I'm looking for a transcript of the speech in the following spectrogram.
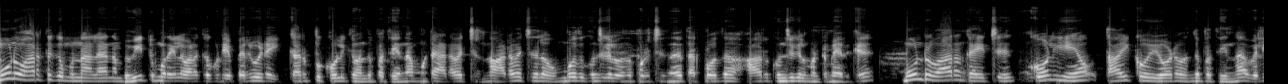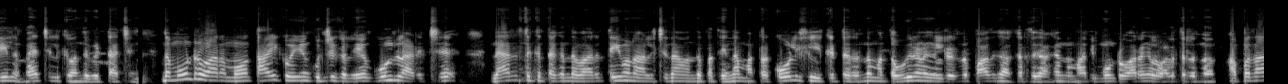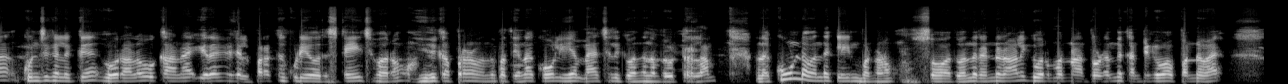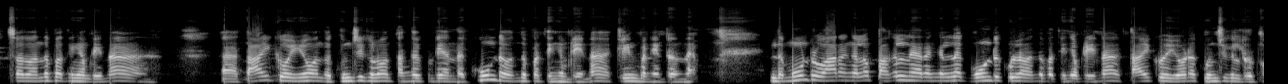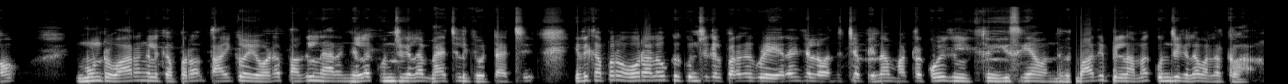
மூணு வாரத்துக்கு முன்னால நம்ம வீட்டு முறையில வளர்க்கக்கூடிய பெருவிடை கருப்பு கோழிக்கு வந்து பாத்தீங்கன்னா முட்டை அடை வச்சிருந்தோம். அடை வச்சதுல ஒன்பது குஞ்சுகள் வந்து பொறிச்சிருந்தது. தற்போது ஆறு குஞ்சுகள் மட்டுமே இருக்கு. மூன்று வாரம் கழிச்சு கோழியையும் தாய் கோழியோட வந்து பாத்தீங்கன்னா வெளியில மேய்ச்சலுக்கு வந்து விட்டாச்சுங்க. இந்த மூன்று வாரமும் தாய் கோழியும் குஞ்சுகளையும் கூண்டுல அடிச்சு நேரத்துக்கு தகுந்தவாறு தீவனம் அழிச்சு தான் வந்து பாத்தீங்கன்னா மற்ற கோழிகள் கிட்ட இருந்து மற்ற உயிரினங்கள் இருந்து பாதுகாக்கிறதுக்காக இந்த மாதிரி மூன்று வாரங்கள் வளர்த்துருந்தோம். அப்பதான் குஞ்சுகளுக்கு ஓரளவுக்கான இறகுகள் பறக்கக்கூடிய ஒரு ஸ்டேஜ் வரும். இதுக்கப்புறம் வந்து பாத்தீங்கன்னா கோழியை மேய்ச்சலுக்கு வந்து நம்ம விட்டுறலாம். அந்த கூண்டை வந்து க்ளீன் பண்ணணும். ஸோ அது வந்து ரெண்டு நாளைக்கு ஒரு முறை நான் தொடர்ந்து கண்டினியூவா பண்ணுவேன். ஸோ அது வந்து பாத்தீங்க அப்படின்னா தாய்க்கோயும் அந்த குஞ்சுகளும் தங்கக்கூடிய அந்த கூண்டை வந்து பாத்தீங்க அப்படின்னா க்ளீன் பண்ணிட்டு இருந்தேன். இந்த மூன்று வாரங்களும் பகல் நேரங்கள்ல கூண்டுக்குள்ள வந்து பாத்தீங்க அப்படின்னா தாய்க்கோயோட குஞ்சுகள் இருக்கும். மூன்று வாரங்களுக்கு அப்புறம் தாய்க்கோயோட பகல் நேரங்களில் குஞ்சுகளை மேய்ச்சலுக்கு விட்டாச்சு. இதுக்கப்புறம் ஓரளவுக்கு குஞ்சுகள் பறக்கக்கூடிய இறகுகள் வந்துச்சு அப்படின்னா மற்ற கோழிகளுக்கு ஈஸியாக வந்து பாதிப்பு இல்லாமல் குஞ்சுகளை வளர்க்கலாம்.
